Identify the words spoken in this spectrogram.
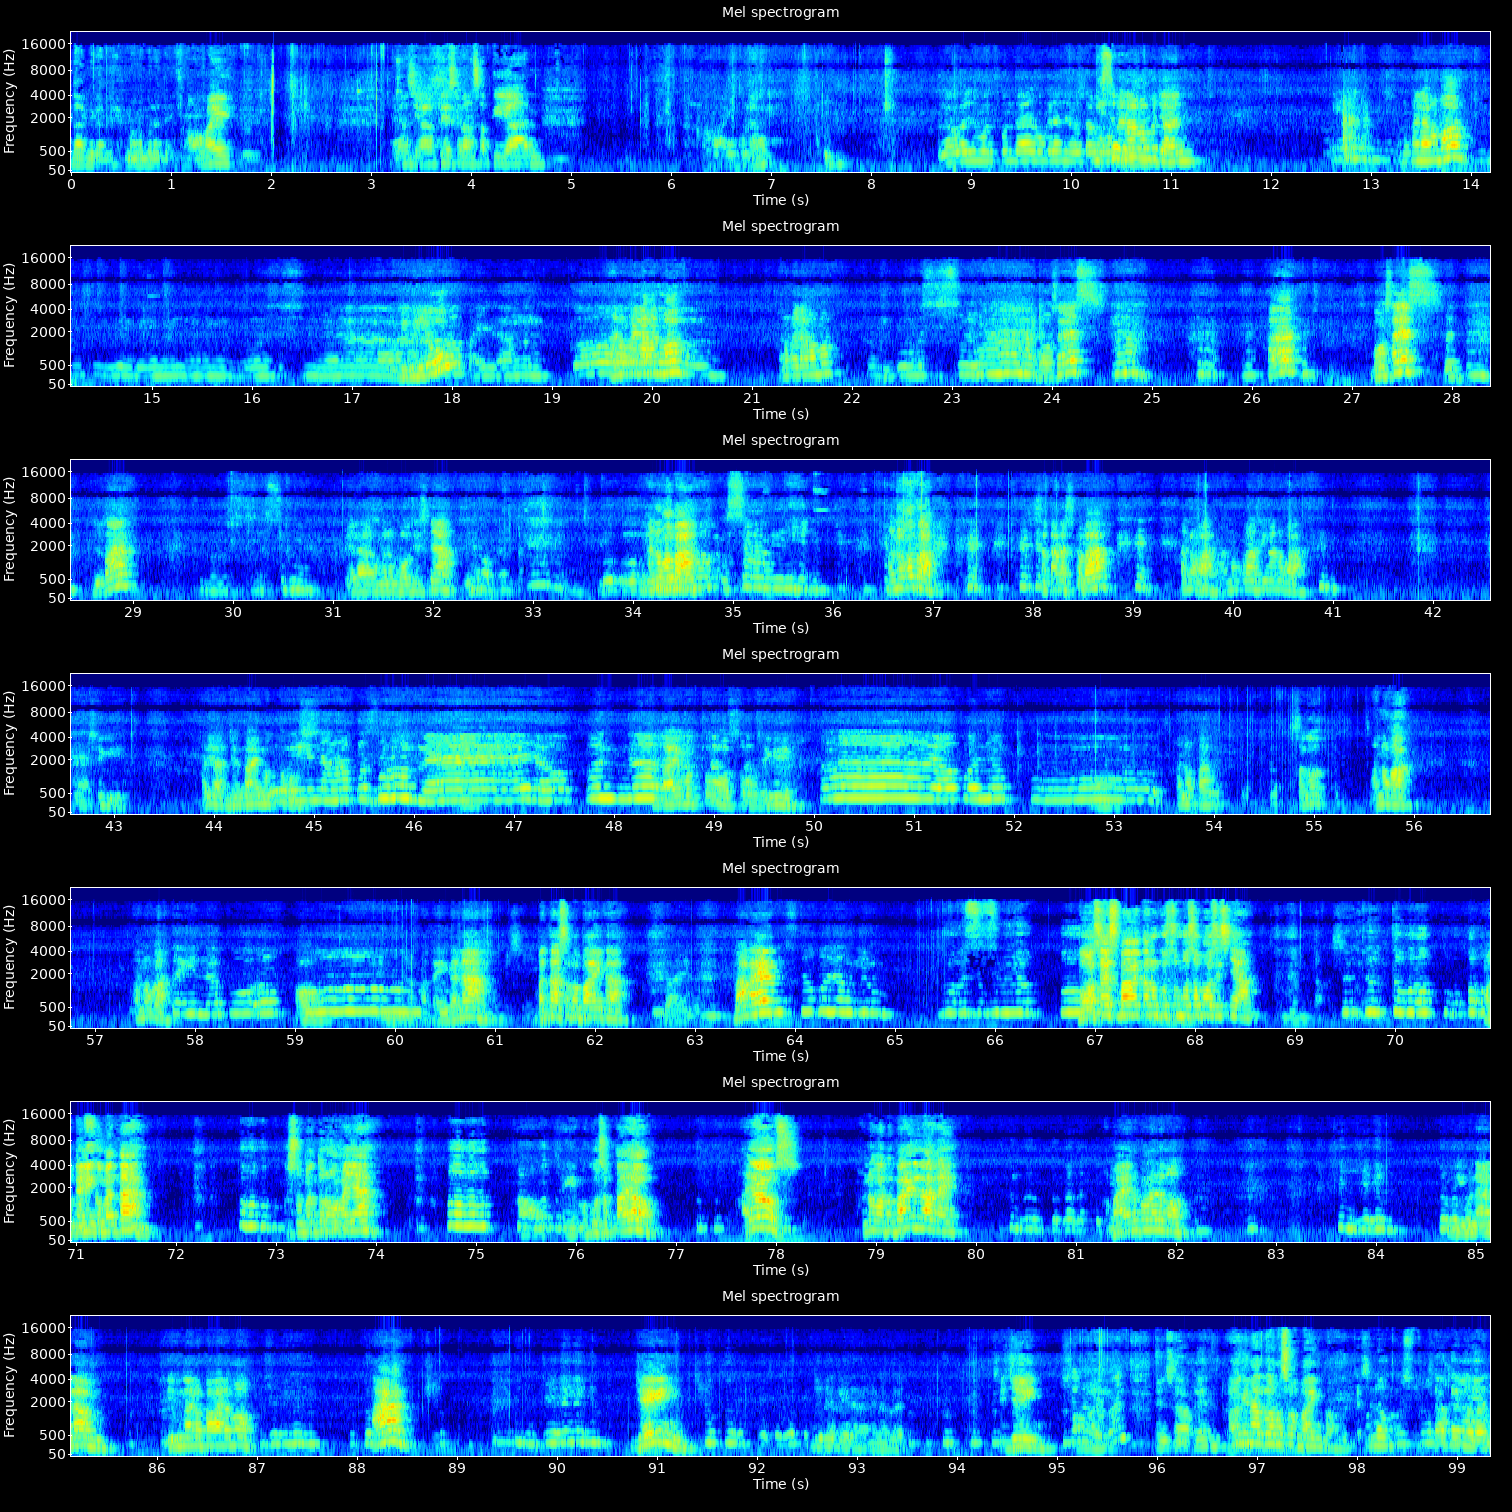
Dami kami, mga brother. Okay. Ayan si ate, sinasapian. Kakain ko lang. Wala ka yung magpundahan, huwag lang yung kasama Gusto kailangan mo dyan? Ano kailangan mo? Ibigay yung? Kailangan ko. Anong kailangan mo? Ano kailangan mo? Boses niya. Boses? Ha? Boses? Ha? Kailangan mo ng boses niya. Ano ka ba? Sa. Ano ka ba? Satanas ka ba? Ano ka? Anong klaseng ano ka? Oh, sige. Ayan, dyan tayo magtuos. Uwi na ako sa. Ayoko na. Dyan tayo magtuos. Oh, sige. Ayoko na po. Ano ka? Sagot. Ano ka? Ano ka? Patay na po ako. Oh. Patay ka na. Ba't nasa babae ka? Bahay na. Bakit? Gusto ko lang yung boses niya po. Boses, bakit anong gusto mo sa boses niya? Natutuwa po ako. Magaling kumanta. Oh, Gusto mo bang turuan ka niya? oh, Oo. Sige, mag-usap tayo. Ayos! Ano ka, babae lalaki? Babae, ano pangalan mo? Jane. Hindi mo na alam. Hindi mo na alam pangalan mo. Jane. Ha? Jane. Jane! Hindi na kailangan na, Brad. Si Jane. Okay. Yun sa akin. Ano ginagawa mo sa babaeng to? Ano? Gusto Sa akin naman.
